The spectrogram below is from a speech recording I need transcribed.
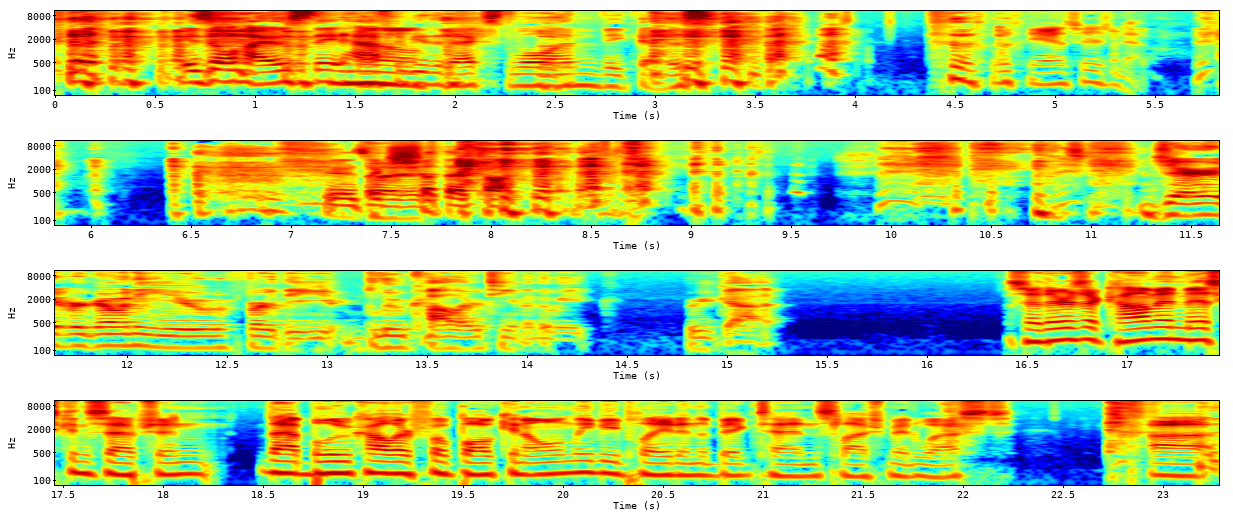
thing? Is Ohio State have to be the next one because The answer is no. Yeah, it's like But- shut that talk. Jared, we're going to you for the blue collar team of the week. Who you got? So there's a common misconception that blue collar football can only be played in the Big Ten slash Midwest, uh,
